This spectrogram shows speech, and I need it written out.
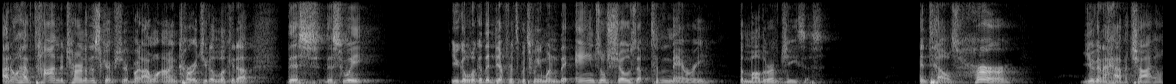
I don't have time to turn to the scripture, but I, want, I encourage you to look it up this, this week you can look at the difference between when the angel shows up to Mary, the mother of Jesus, and tells her, You're going to have a child.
